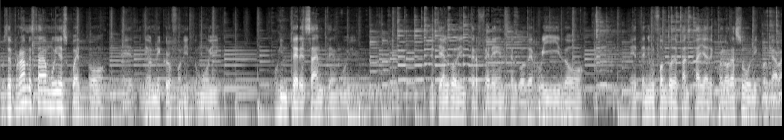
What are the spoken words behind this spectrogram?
Pues el programa estaba muy escueto, eh, tenía un microfonito muy, muy interesante, muy... Metía algo de interferencia, algo de ruido, eh, tenía un fondo de pantalla de color azul y colgaba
